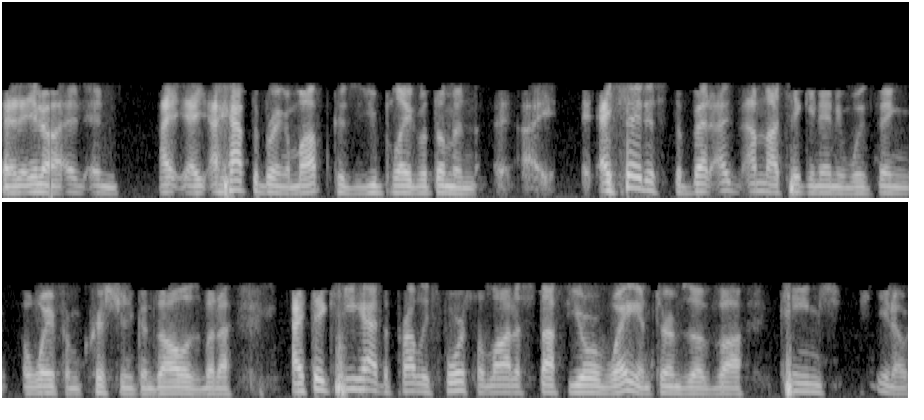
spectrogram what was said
And, you know, and, and I, I have to bring them up because you played with them, and I, I say this the bet. I, I'm not taking anything away from Christian Gonzalez, but uh, I think he had to probably force a lot of stuff your way in terms of uh, teams, you know,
